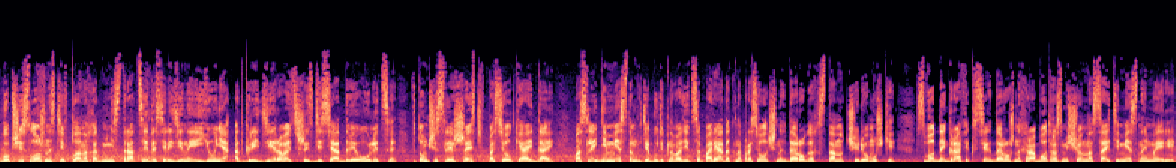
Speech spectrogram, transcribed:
В общей сложности в планах администрации до середины июня отгрейдировать 62 улицы, в том числе 6 в поселке Айдай. Последним местом, где будет наводиться порядок на проселочных дорогах, станут Черемушки. Сводный график всех дорожных работ размещен на сайте местной мэрии.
